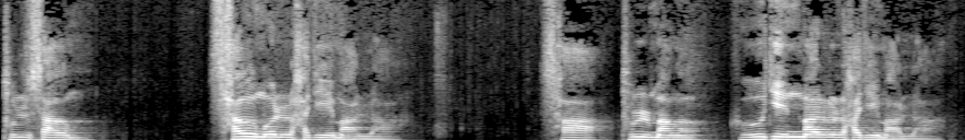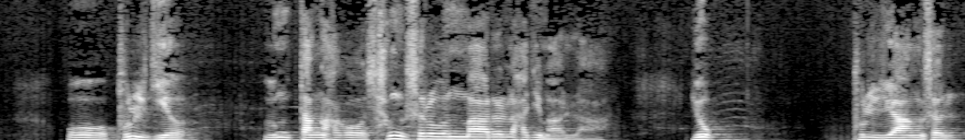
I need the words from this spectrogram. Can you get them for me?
불사음, 사음을 하지 말라. 4. 불망어, 거짓말을 하지 말라. 5. 불기어, 음탕하고 상스러운 말을 하지 말라. 6. 불량설,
